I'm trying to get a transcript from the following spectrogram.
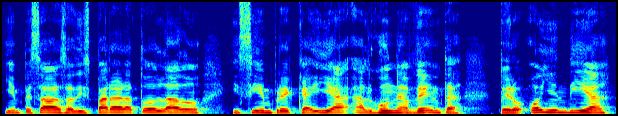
y empezabas a disparar a todo lado y siempre caía alguna venta. Pero hoy en día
